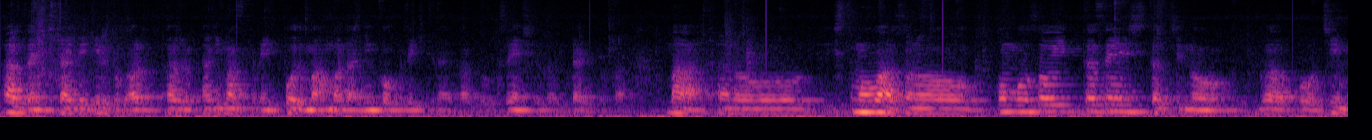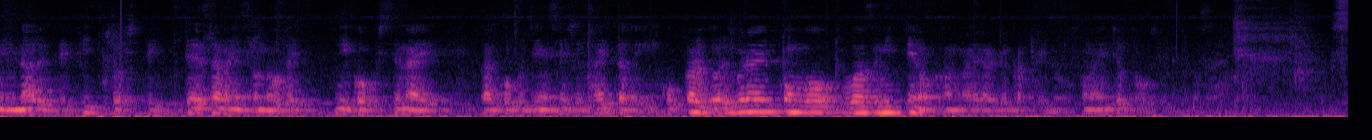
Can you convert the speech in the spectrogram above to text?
新たに期待できるところあるありますけど一方で、まあ、まだ入国できてない外国選手がいたりとか。まあ、あの質問はその今後そういった選手たちのがこうチームに慣れてフィットしていってさらにその入国してない外国人選手が入った時にここからどれぐらい今後上積みっていうのを考えられるかっていうのをその辺ちょっと教えてください。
